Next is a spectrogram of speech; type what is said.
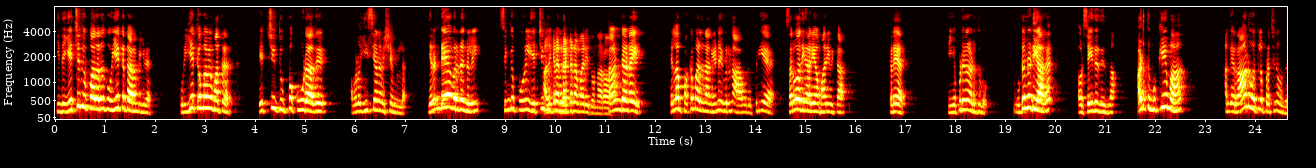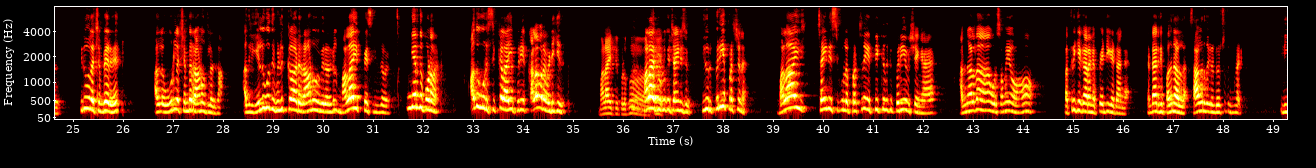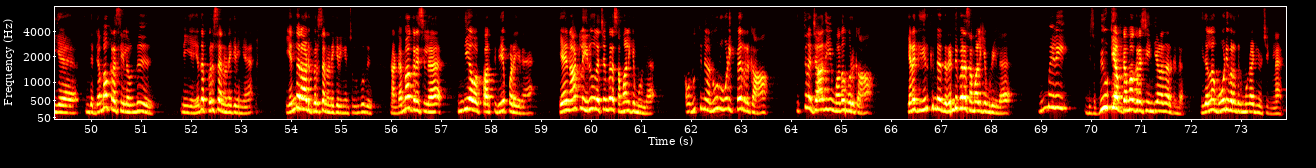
இந்த எச்சி துப்பாதறதுக்கு ஒரு இயக்கத்தை ஆரம்பிக்கிறார். ஒரு இயக்கமாவே மாத்துறாரு. எச்சி துப்ப கூடாது அவ்வளவு ஈஸியான விஷயம் இல்லை. இரண்டே வருடங்களில் சிங்கப்பூரில் எச்சி தண்டனை மாதிரி சொன்னாரோ? தண்டனை. எல்லாம் பக்கமா எழுதுனாங்க என்ன இவருன்னா ஒரு பெரிய சர்வாதிகாரியா மாறிவிட்டார். கிடையாது. நீ எப்படினாலும் எடுத்துக்கோ. உடனடியாக அவர் செய்தது இதுதான். அடுத்து முக்கியமா அங்க ராணுவத்துல பிரச்சனை வந்தது. இருபது லட்சம் பேர் அதுல ஒரு லட்சம் பேர் ராணுவத்துல இருக்கான் அதில் எழுபது விழுக்காடு ராணுவ வீரர்கள் மலாய் பேசுகின்றவர்கள். இங்க இருந்து போனவன். அது ஒரு சிக்கலாகி பெரிய கலவரம் வெடிக்குது. மலாய் பீப்புளுக்கும் மலாய் பீப்புளுக்கு சைனீஸ் இது ஒரு பெரிய பிரச்சனை. மலாய் சைனீஸுக்குள்ள பிரச்சனையை தீர்க்கிறதுக்கு பெரிய விஷயங்க. அதனால தான் ஒரு சமயம் பத்திரிக்கைக்காரங்க பேட்டி கேட்டாங்க. ரெண்டாயிரத்தி பதினாலில் சாகிறதுக்கு ரெண்டு வருஷத்துக்கு முன்னாடி. நீங்கள் இந்த டெமோக்ரஸியில் வந்து நீங்கள் எதை பெருசாக நினைக்கிறீங்க? எந்த நாடு பெருசாக நினைக்கிறீங்கன்னு சொல்லும்போது நான் டெமோக்ரஸியில் இந்தியாவை பார்த்து வியப்படைகிறேன். என் நாட்டில் இருபது லட்சம் பேரை சமாளிக்க முடியல. அவன் நூற்றி நூறு கோடிக்கு பேர் இருக்கான். இத்தனை ஜாதியும் மதமும் இருக்கான். எனக்கு இருக்கின்ற இந்த ரெண்டு பேரை சமாளிக்க முடியல. உண்மையிலே இட்ஸ் பியூட்டி ஆஃப் டெமோக்ரஸி இந்தியாவில் தான் இருக்குன்னார் இதெல்லாம் மோடி வர்றதுக்கு முன்னாடின்னு வச்சுங்களேன்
